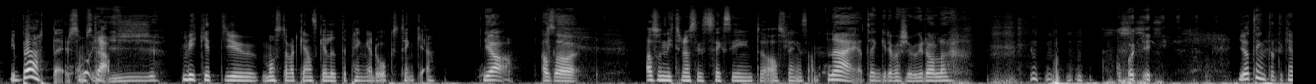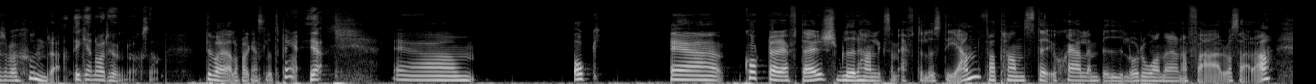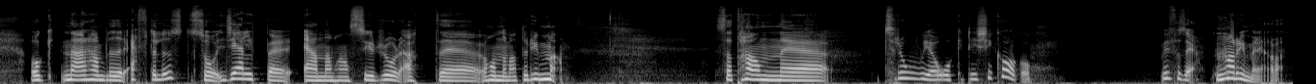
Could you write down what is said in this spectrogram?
i böter som straff. Oj. Vilket ju måste ha varit ganska lite pengar då också tänker jag. Ja, alltså. Alltså 1966 är ju inte aslänge sedan. Nej, jag tänker det var 20 dollar. Oj. Jag tänkte att det kanske var 100. Det kan ha varit 100 också. Det var i alla fall ganska lite pengar. Ja. Ehm, och eh, kort därefter så blir han liksom efterlyst igen för att han stjäl en bil och rånar en affär och så här. Och när han blir efterlyst så hjälper en av hans syrror att, eh, honom att rymma. Så att han, eh, tror jag, åker till Chicago. Vi får se. Han rymmer i alla fall.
